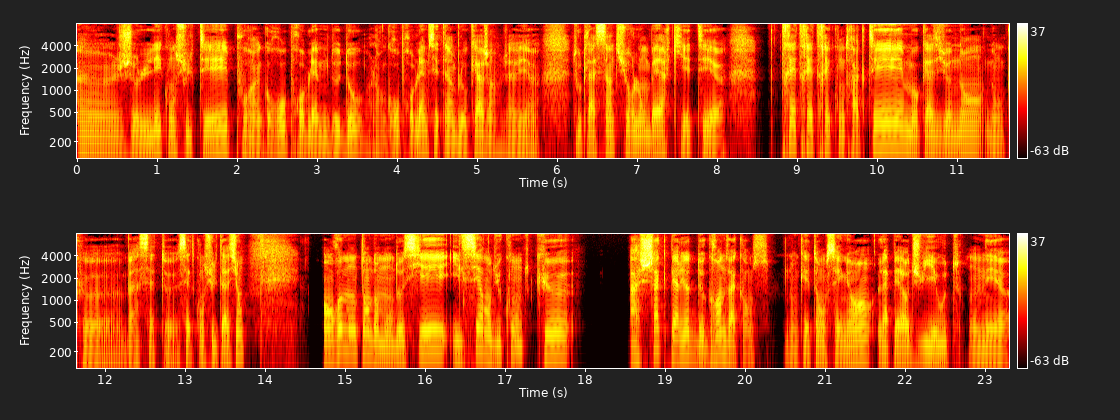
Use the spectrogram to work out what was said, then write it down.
euh, je l'ai consulté pour un gros problème de dos. Alors gros problème, c'était un blocage. Hein. J'avais euh, toute la ceinture lombaire qui était euh, très très très contractée, m'occasionnant donc bah, cette, cette consultation. En remontant dans mon dossier, il s'est rendu compte que à chaque période de grandes vacances, donc étant enseignant, la période juillet-août, on est euh,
